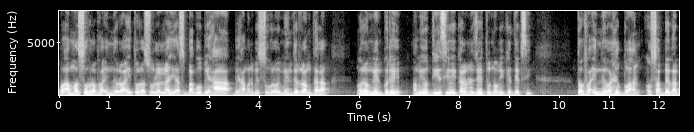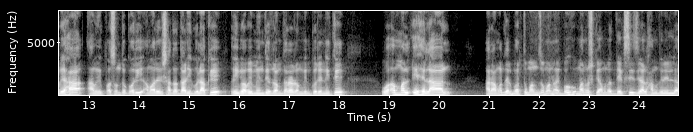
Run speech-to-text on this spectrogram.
ও আম্মা সোহরফা ইন রাইতু রসুল আল্লাহ আসবাগু বেহা। বেহা মানে বিশ্বর ওই মেহেন্দির রং দ্বারা রঙিন করে আমিও দিয়েছি। ওই কারণে যেহেতু নবীকে দেখছি তো ফাইনি ওহেবান ওসাব্বেগা বেহা, আমি পছন্দ করি আমার এই সাদা দাড়িগুলাকে এইভাবে মেহেন্দির রং দ্বারা রঙিন করে নিতে। ও আম্মাল এহেলাল আর আমাদের বর্তমান জমানায় বহু মানুষকে আমরা দেখছি যে আলহামদুলিল্লাহ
